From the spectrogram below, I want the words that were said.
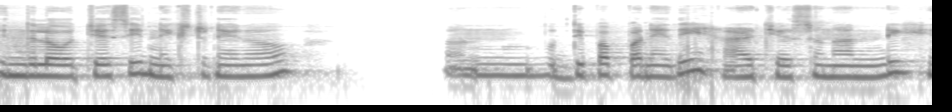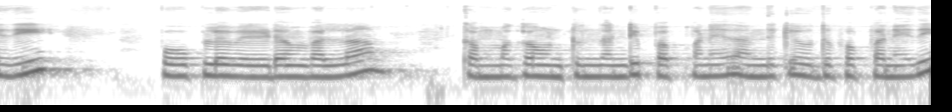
ఇందులో వచ్చేసి నెక్స్ట్ నేను ఉద్దిపప్పు అనేది యాడ్ చేస్తున్నానండి. ఇది పోపులో వేయడం వల్ల కమ్మగా ఉంటుందండి పప్పు అనేది. అందుకే ఉద్దిపప్పు అనేది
